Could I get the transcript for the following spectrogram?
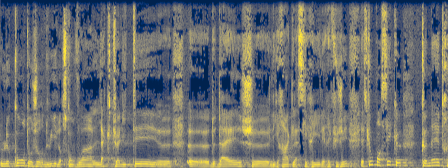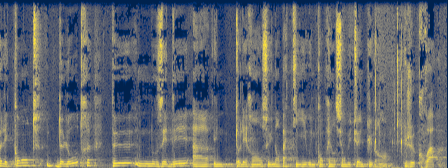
le compte aujourd'hui, lorsqu'on voit l'actualité euh, de Daesh, l'Irak, la Syrie, les réfugiés, est-ce que vous pensez que connaître les comptes de l'autre peut nous aider à une tolérance ou une empathie ou une compréhension mutuelle plus grande Je crois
